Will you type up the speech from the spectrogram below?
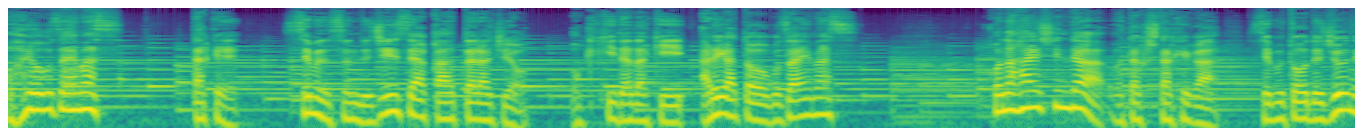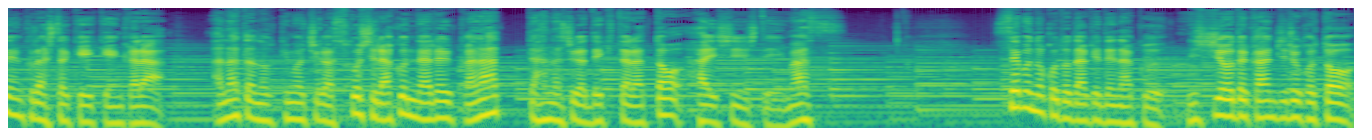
おはようございます。竹、セブンに住んで人生が変わったラジオ、お聞きいただきありがとうございます。この配信では私竹がセブ島で10年暮らした経験からあなたの気持ちが少し楽になれるかなって話ができたらと配信しています。セブのことだけでなく日常で感じること、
